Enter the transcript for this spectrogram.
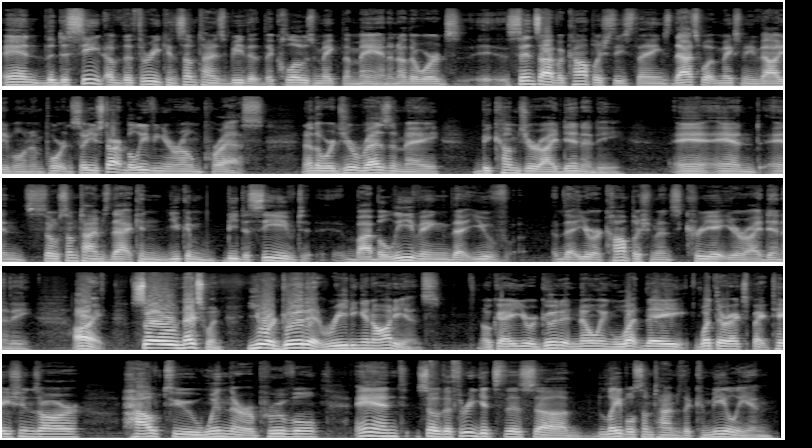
And the deceit of the three can sometimes be that the clothes make the man. In other words, since I've accomplished these things, that's what makes me valuable and important. So you start believing your own press. In other words, your resume becomes your identity. And, and and so sometimes that can you can be deceived by believing that you've that your accomplishments create your identity. All right. So next one, you are good at reading an audience. Okay, you're good at knowing what they what their expectations are, how to win their approval, and so the three gets this uh, label sometimes the chameleon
